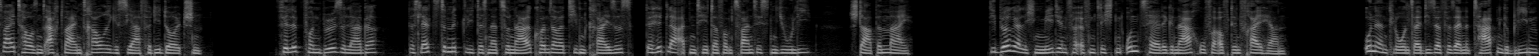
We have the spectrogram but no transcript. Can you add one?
2008 war ein trauriges Jahr für die Deutschen. Philipp von Böselager, das letzte Mitglied des nationalkonservativen Kreises, der Hitler-Attentäter vom 20. Juli, starb im Mai. Die bürgerlichen Medien veröffentlichten unzählige Nachrufe auf den Freiherrn. Unentlohnt sei dieser für seine Taten geblieben,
